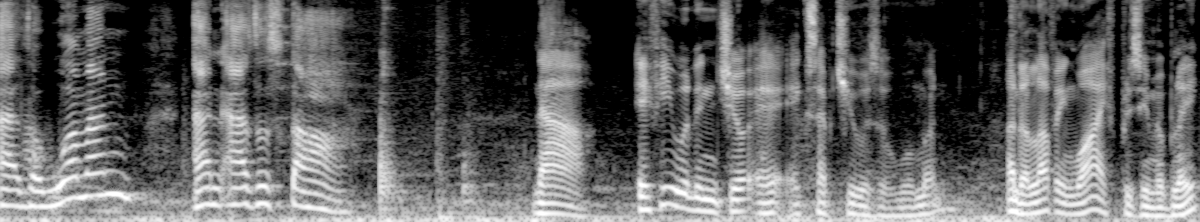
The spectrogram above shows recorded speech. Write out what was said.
as a woman and as a star. Now, if he would enjoy, uh, accept you as a woman and a loving wife, presumably,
